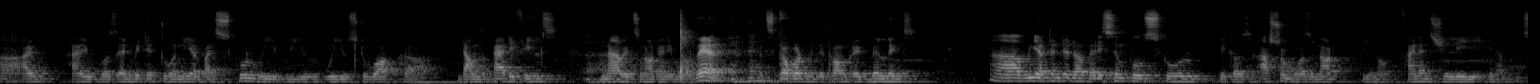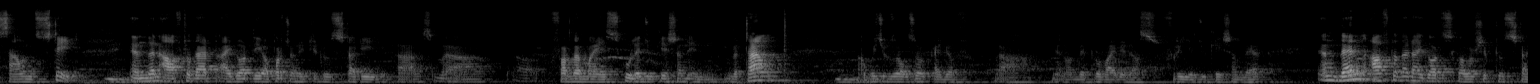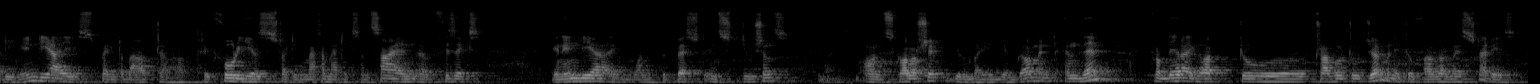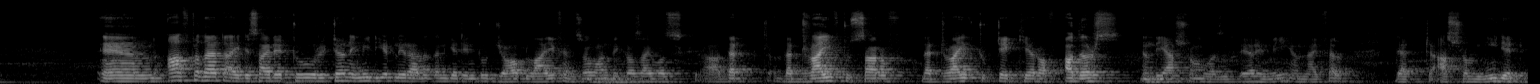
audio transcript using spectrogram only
uh, I, I was admitted to a nearby school. We, we, we used to walk uh, down the paddy fields. Now it's not anymore there, it's covered with the concrete buildings. Uh, we attended a very simple school because ashram was not, you know, financially in a sound state. And then after that, I got the opportunity to study uh, uh, further my school education in the town, uh, which was also kind of you know, they provided us free education there. And then after that, I got scholarship to study in India. I spent about uh, three, four years studying mathematics and science, uh, physics in India in one of the best institutions on scholarship given by Indian government. And then from there, I got to travel to Germany to further my studies. And after that, I decided to return immediately rather than get into job life and so on Mhm. because I was uh, that that drive to serve, that drive to take care of others, and the ashram was there in me, and I felt that ashram needed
